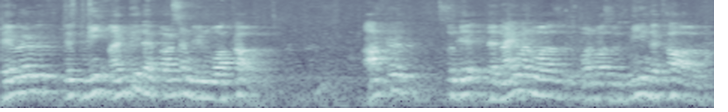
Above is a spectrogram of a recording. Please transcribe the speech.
they were with me until that person didn't walk out. After, so the, the 911 was, one was with me in the car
